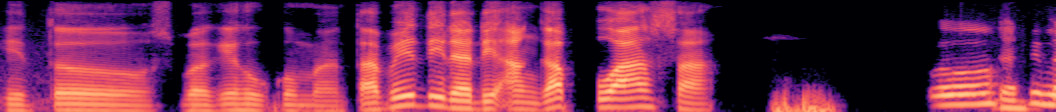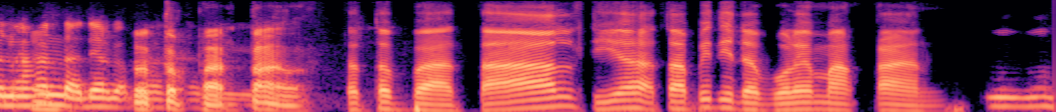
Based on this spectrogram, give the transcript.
Itu sebagai hukuman. Tapi tidak dianggap puasa Oh, Dan- tapi menahan tidak dianggap tetap puasa. batal. tetap batal dia tapi tidak boleh makan. Mm.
